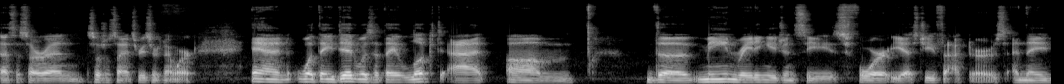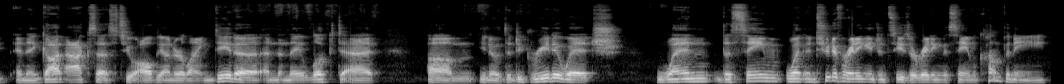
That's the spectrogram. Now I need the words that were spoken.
SSRN Social Science Research Network. And what they did was that they looked at um, the main rating agencies for ESG factors, and they and they got access to all the underlying data, and then they looked at um, you know the degree to which when the same when two different rating agencies are rating the same company,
